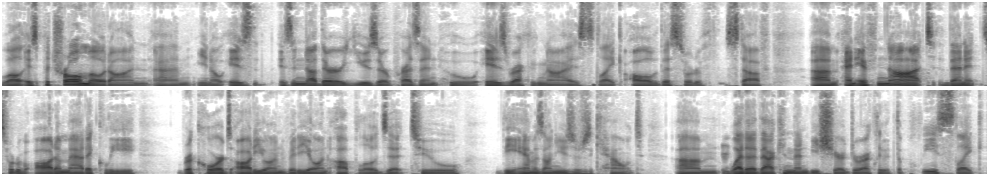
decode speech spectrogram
well, is patrol mode on? Um, you know, is is another user present who is recognized? Like all of this sort of stuff. Um, and if not, then it sort of automatically records audio and video and uploads it to the Amazon user's account. Um, whether that can then be shared directly with the police, like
